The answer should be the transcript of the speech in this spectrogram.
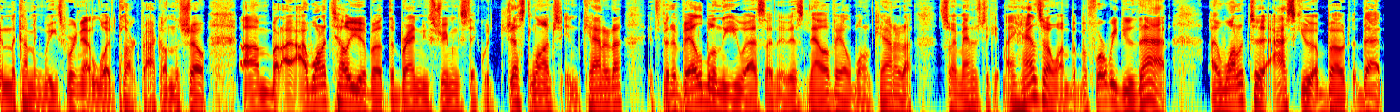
in the coming weeks. We're going to get Lloyd Clark back on the show. Um, but I, I want to tell you about the brand new streaming stick, which just launched in Canada. It's been available in the US and it is now available in Canada. So I managed to get my hands on one. But before we do that, I wanted to ask you about that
